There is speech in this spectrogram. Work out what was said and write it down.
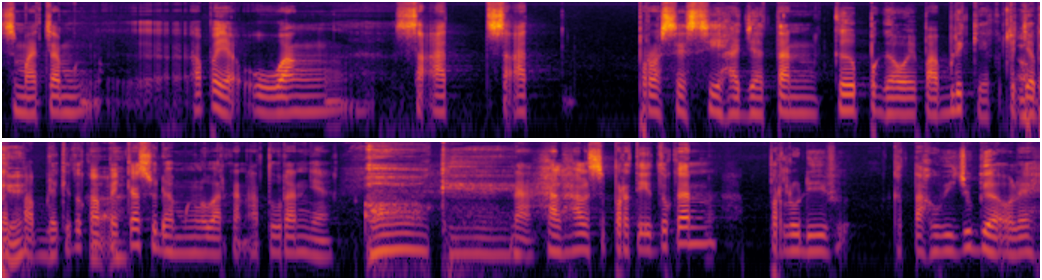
semacam eh, apa ya uang saat saat prosesi hajatan ke pegawai publik ya, ke pejabat Oke. publik itu KPK sudah mengeluarkan aturannya. Oh, Oke. Nah, hal-hal seperti itu kan perlu ketahui juga oleh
